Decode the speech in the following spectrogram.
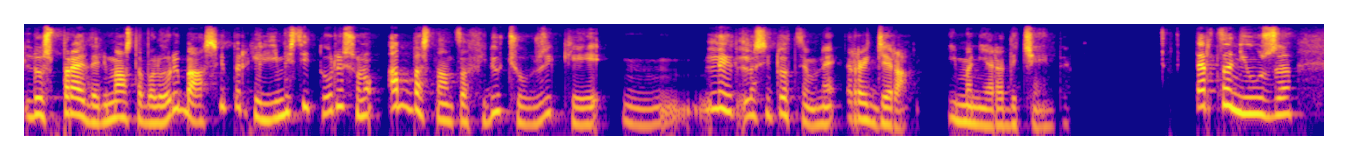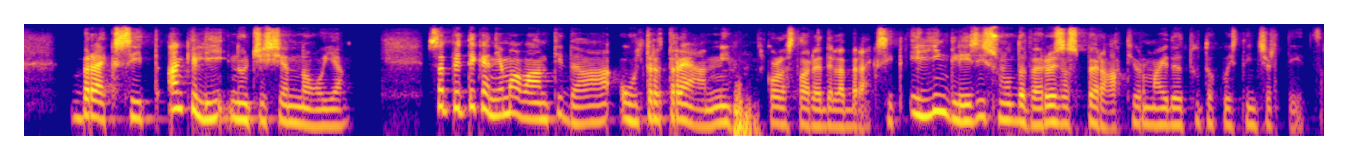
lo spread è rimasto a valori bassi perché gli investitori sono abbastanza fiduciosi che mh, le, la situazione reggerà in maniera decente. Terza news Brexit, anche lì non ci si annoia. Sapete che andiamo avanti da oltre tre anni con la storia della Brexit e gli inglesi sono davvero esasperati ormai da tutta questa incertezza.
